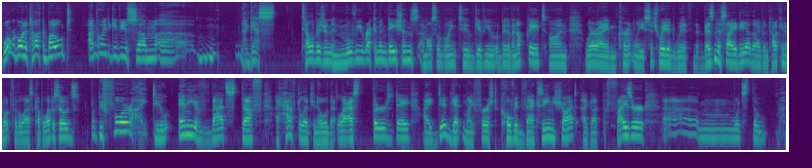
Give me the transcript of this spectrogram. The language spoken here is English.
What we're going to talk about I'm going to give you some, uh, I guess, television and movie recommendations. I'm also going to give you a bit of an update on where I'm currently situated with the business idea that I've been talking about for the last couple episodes. But before I do any of that stuff, I have to let you know that last Thursday, I did get my first COVID vaccine shot. I got the Pfizer. Um, what's the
